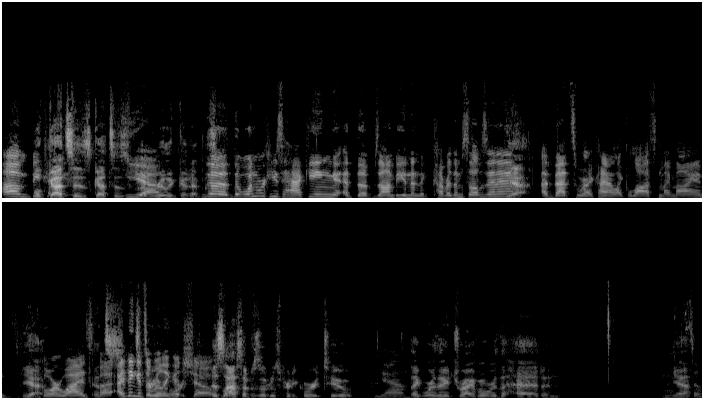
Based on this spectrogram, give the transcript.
Um, Well, Guts is Guts is yeah. a really good episode. the the one where he's hacking at the zombie and then they cover themselves in it. Yeah. uh, that's where I kind of like lost my mind, Yeah. gore wise. But I think it's, a really gory. good show. This last episode was pretty gory too, yeah, like where they drive over the head and yeah, so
